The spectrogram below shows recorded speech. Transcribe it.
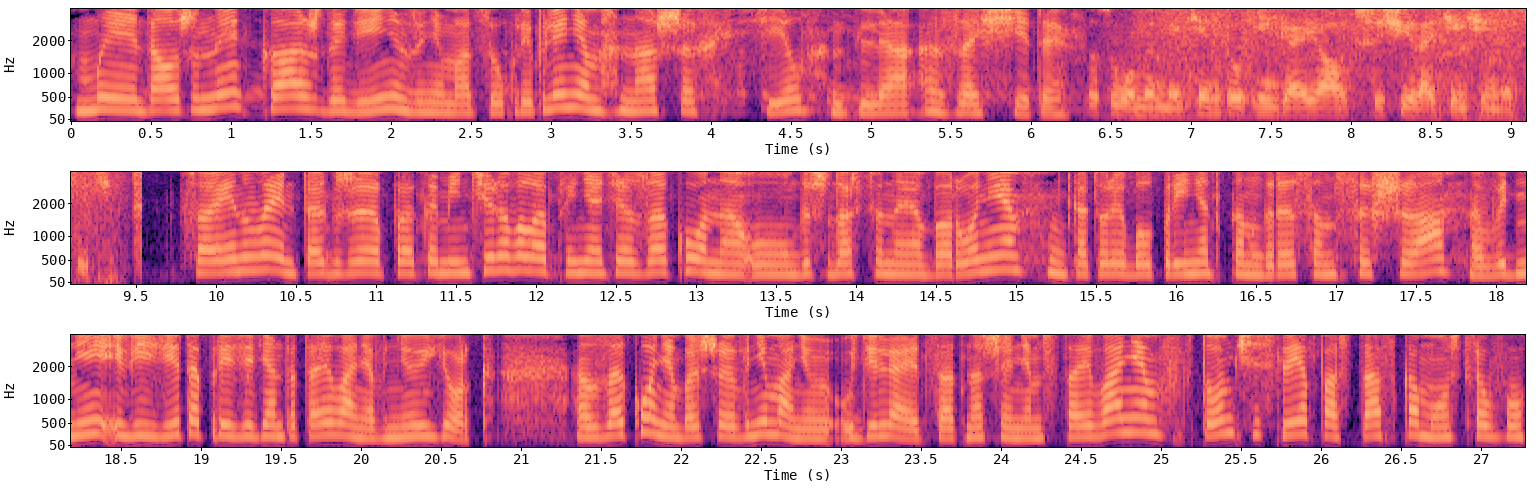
Мы должны каждый день заниматься заниматься укреплением наших сил для защиты. Цай Инвейн также прокомментировала принятие закона о государственной обороне, который был принят Конгрессом США в дни визита президента Тайваня в Нью-Йорк. В законе большое внимание уделяется отношениям с Тайванем, в том числе поставкам острову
